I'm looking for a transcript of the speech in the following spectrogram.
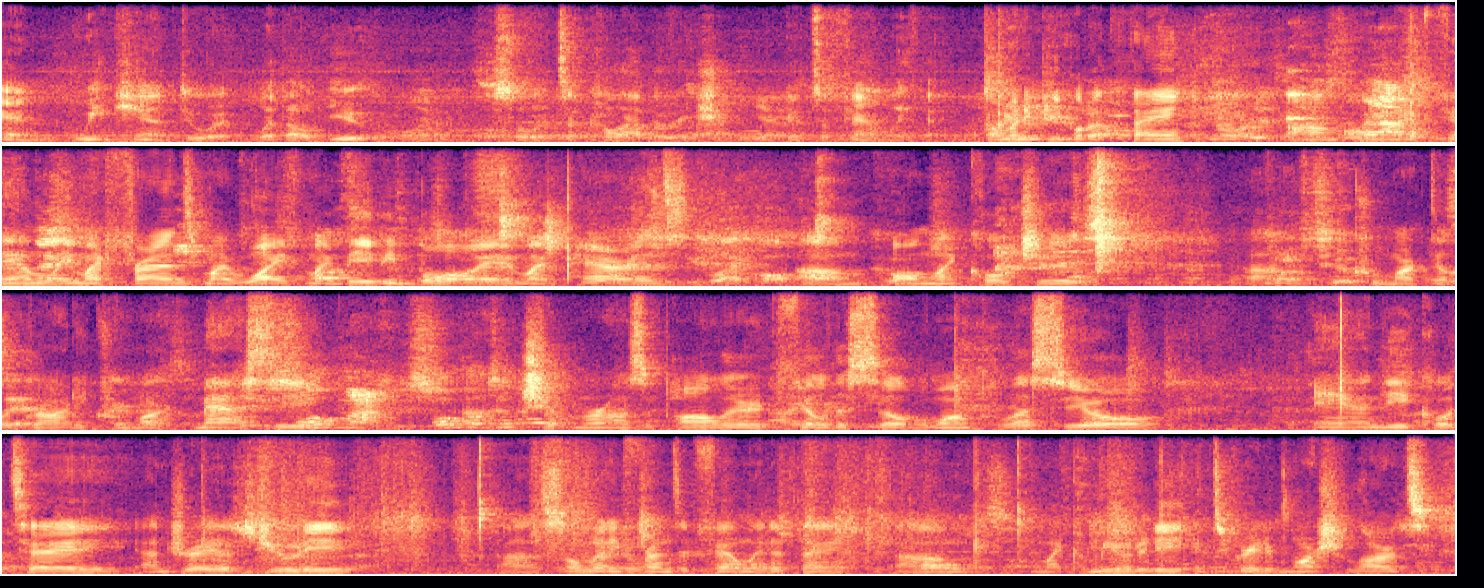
And we can't do it without you. Yes. So it's a collaboration. Yeah. It's a family thing. So many people to thank, um, all my family, my friends, my wife, my baby boy, my parents, um, all my coaches, um, Kru Mark Dellagrotte, Kru Mark Massey, uh, Chip Moraza Pollard, Phil De Silva, Juan Palacio, Andy Cote, Andreas Judy, uh, so many friends and family to thank. Um, my community, Integrated Martial Arts,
